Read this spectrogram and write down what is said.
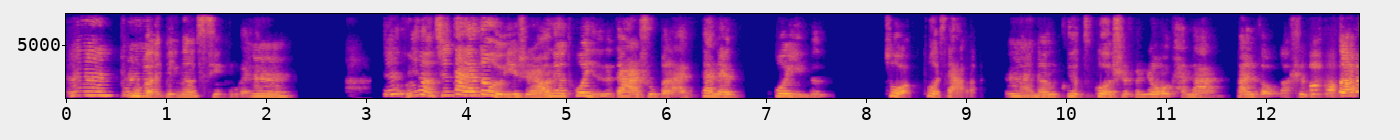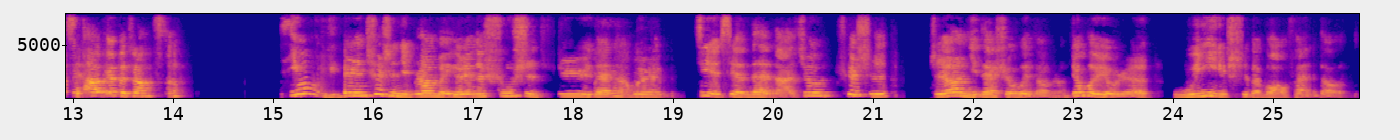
嗯 不文明的行为。嗯其实你想，其实大家都有意识，然后那个拖椅子的大叔本来在那拖椅子坐坐下了，还嗯，能过过十分钟，我看他搬走了，是吧？他其他跟得上去了。因为每个人确实你不知道每个人的舒适区域在哪，嗯或者界限在哪，就确实只要你在社会当中，就会有人无意识的冒犯到你。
